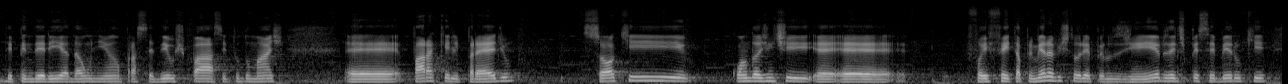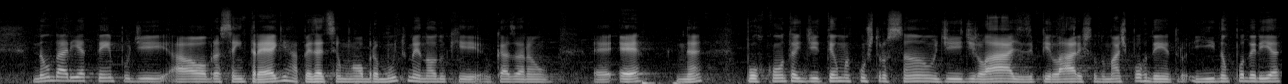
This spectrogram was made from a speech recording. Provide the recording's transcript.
dependeria da União para ceder o espaço e tudo mais é, para aquele prédio. Só que quando a gente é, é, foi feita a primeira vistoria pelos engenheiros, eles perceberam que não daria tempo de a obra ser entregue, apesar de ser uma obra muito menor do que o casarão é, é né? por conta de ter uma construção de, de lajes e pilares tudo mais por dentro. E não poderia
